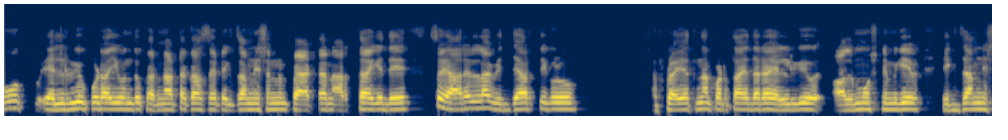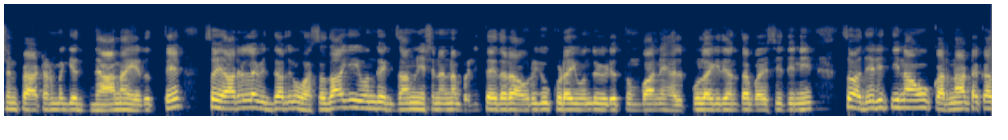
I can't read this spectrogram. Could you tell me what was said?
ಹೋಪ್ ಎಲ್ರಿಗೂ ಕೂಡ ಈ ಒಂದು ಕರ್ನಾಟಕ ಸೆಟ್ ಎಕ್ಸಾಮಿನೇಷನ್ ಪ್ಯಾಟರ್ನ್ ಅರ್ಥ ಆಗಿದೆ. ಸೊ ಯಾರೆಲ್ಲ ವಿದ್ಯಾರ್ಥಿಗಳು ಪ್ರಯತ್ನ ಪಡ್ತಾ ಇದ್ದಾರೆ. ಎಲ್ರಿಗೂ ಆಲ್ಮೋಸ್ಟ್ ನಿಮಗೆ ಎಕ್ಸಾಮಿನೇಷನ್ ಪ್ಯಾಟರ್ನ್ ಬಗ್ಗೆ ಜ್ಞಾನ ಇರುತ್ತೆ. ಸೊ ಯಾರೆಲ್ಲ ವಿದ್ಯಾರ್ಥಿಗಳು ಹೊಸದಾಗಿ ಒಂದು ಅನ್ನ ಬರಿತಾ ಇದ್ದಾರೆ, ಅವರಿಗೂ ಕೂಡ ಈ ಒಂದು ವಿಡಿಯೋ ತುಂಬಾನೇ ಹೆಲ್ಪ್ಫುಲ್ ಆಗಿದೆ ಅಂತ ಬಯಸಿದ್ದೀನಿ. ಸೊ ಅದೇ ರೀತಿ ನಾವು Karnataka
